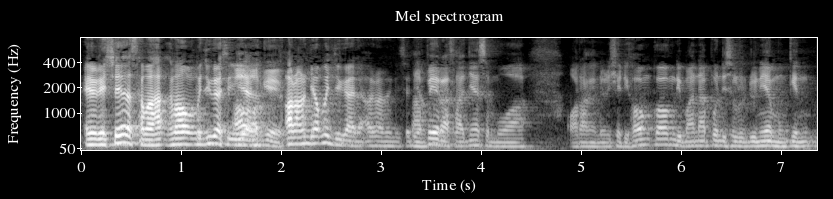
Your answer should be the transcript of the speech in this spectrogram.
Indonesia sama sama Hong Kong juga sih Oh, ya. oke. Orang di Hong Kong juga ada orang Indonesia di Tapi rasanya semua orang Indonesia di Hong Kong, di mana pun di seluruh dunia mungkin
